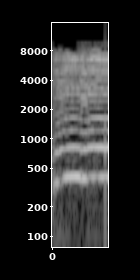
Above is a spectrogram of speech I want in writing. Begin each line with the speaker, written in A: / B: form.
A: Ooh.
